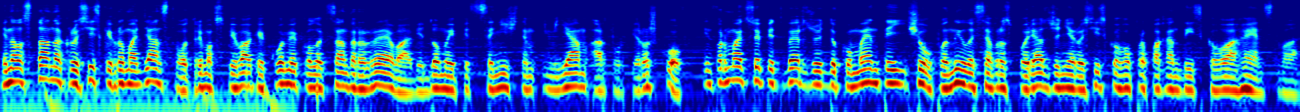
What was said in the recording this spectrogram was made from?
І наостанок російське громадянство отримав співак і комік Олександр Рева, відомий під сценічним ім'ям Артур Пірошков. Інформацію підтверджують документи, що опинилися в розпорядженні російського пропагандистського агентства.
